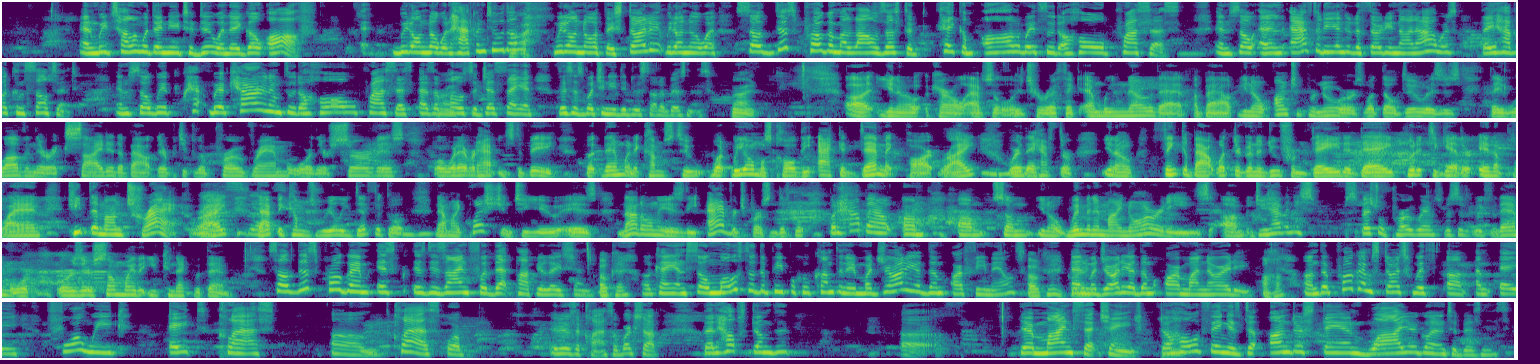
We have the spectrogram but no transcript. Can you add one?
and we tell them what they need to do and they go off. We don't know what happened to them. We don't know if they started. We don't know what so this program allows us to take them all the way through the whole process. And so and after the end of the 39 hours they have a consultant and so we're, we're carrying them through the whole process as Right. opposed to just saying this is what you need to do to start a business Right. Uh, you know, Carol, absolutely terrific. And we know that about, you know, entrepreneurs, what they'll do is is they love and they're excited about their particular program or their service or whatever it happens to be. But then when it comes to what we almost call the academic part, right? Where they have to, you know, think about what they're going to do from day to day, put it together in a plan, keep them on track, right? Yes, That becomes really difficult. Now, my question to you is not only is the average person difficult, but how about um, um, some, you know, women and minorities? Um, do you have any special programs specifically for them, or or is there some way that you connect with them? so this program is is designed for that population Okay. okay and so most of the people who come to the majority of them are females Okay. and majority of them are minority uh-huh. Um, the program starts with um, um, a four-week, eight-class um, class, or it is a class, a workshop that helps them uh, their mindset change. The whole thing is to understand why you're going into business,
